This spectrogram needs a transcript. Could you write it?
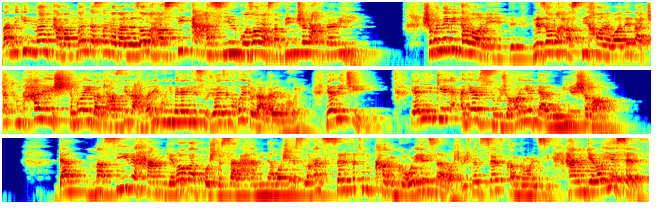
و میگید من توانمند هستم و بر نظام هستی تأثیر گذار هستم. ببین چه رهبری. شما نمی‌توانید نظام هستی خانواده بچهتون هر اجتماعی را که هستی رهبری کنید مگر اینکه سوژه های ذهن خودت رو رهبری می‌کنید. یعنی چی؟ یعنی اینکه اگر سوژه های درونی شما در مسیر همگرا و پشت سر هم نباشه اصطلاحا self تون congruent نباشه. بهش self congruency همگرایی self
